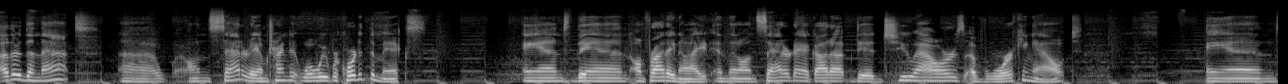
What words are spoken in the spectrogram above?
other than that, uh, on Saturday, I'm trying to. Well, we recorded the mix, and then on Friday night, and then on Saturday, I got up, did two hours of working out, and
